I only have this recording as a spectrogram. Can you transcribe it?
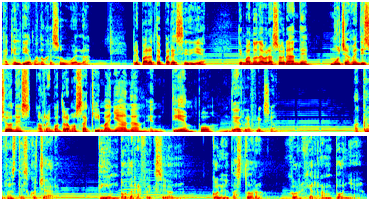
aquel día cuando Jesús vuelva. Prepárate para ese día. Te mando un abrazo grande, muchas bendiciones. Nos reencontramos aquí mañana en Tiempo de Reflexión. Acabas de escuchar Tiempo de Reflexión con el pastor Jorge Rampoña.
